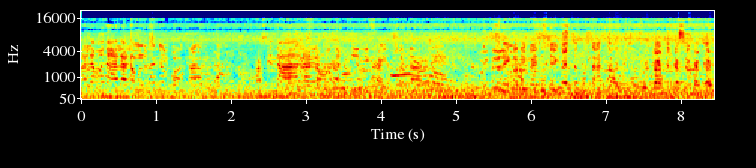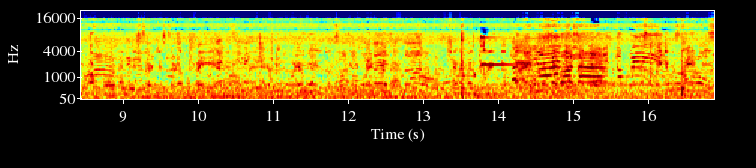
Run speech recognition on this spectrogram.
Alam mo, naalala ko na si Diwata. Kasi naalala ko na 85 siya dati. Tapos may kinikwento-kwento mo sa asawa ko. Dati kasi nag-ano ako, nag-register ako kay ano, Kuya Will doon sa Philippine pa dati. Siya naman during the time, kasabay kami sa Pilipinas.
